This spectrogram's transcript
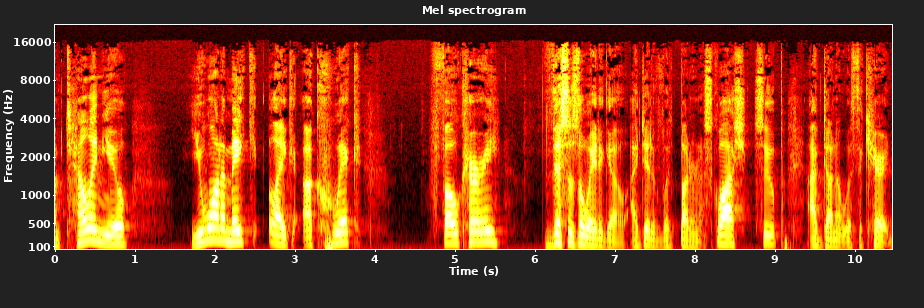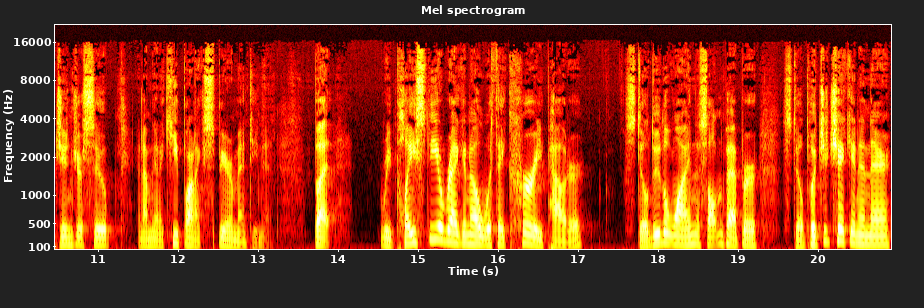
I'm telling you, you want to make like a quick faux curry? This is the way to go. I did it with butternut squash soup. I've done it with the carrot ginger soup, and I'm going to keep on experimenting it. But replace the oregano with a curry powder. Still do the wine, the salt and pepper. Still put your chicken in there.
